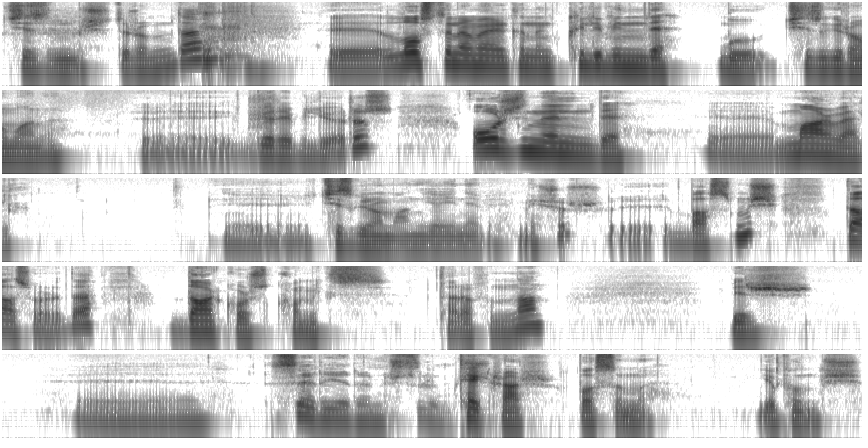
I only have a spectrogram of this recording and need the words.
çizilmiş durumda. Ee, Lost in America'nın klibinde bu çizgi romanı e, görebiliyoruz. Orijinalinde e, Marvel e, çizgi roman yayın evi meşhur e, basmış. Daha sonra da Dark Horse Comics tarafından bir e, Seriye dönüştürülmüş. tekrar basımı yapılmış.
